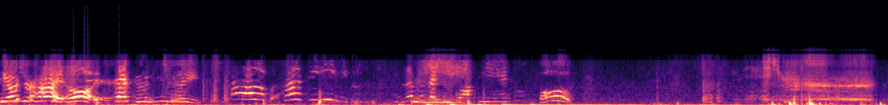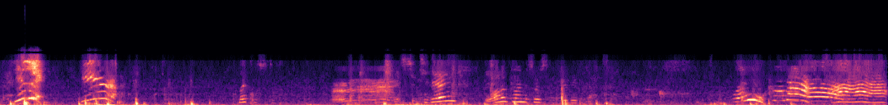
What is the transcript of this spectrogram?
Here's your height. Oh, it's back to the tree. Oh, Happy. Let me let you block me. Oh. It. Here. Michael, stop. So today, a lot of dinosaurs are gonna be fat. What's coming on?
